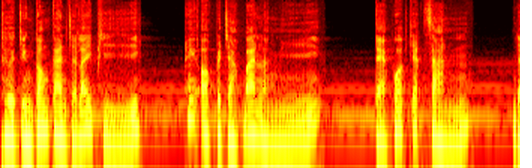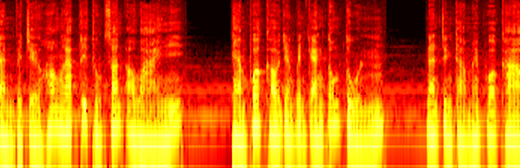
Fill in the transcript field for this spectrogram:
เธอจึงต้องการจะไล่ผี ให้ออกไปจากบ้านหลังนี้ แต่พวกแจ็คสัน ดันไปเจอห้องลับที่ถูกซ่อนเอาไว้ แถมพวกเขายังเป็นแก๊งต้มตุนนั่นจึงทำให้พวกเขา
